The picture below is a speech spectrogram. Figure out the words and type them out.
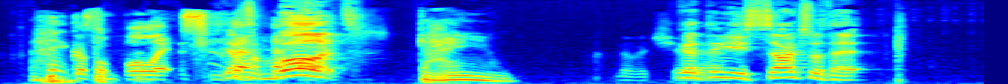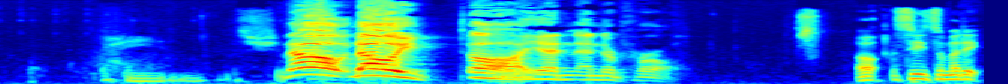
he got some bullets. he's got some bullets. Damn. Another Good thing he sucks with it. Damn. No, no, he. Oh, he had an ender pearl. Oh, see somebody.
